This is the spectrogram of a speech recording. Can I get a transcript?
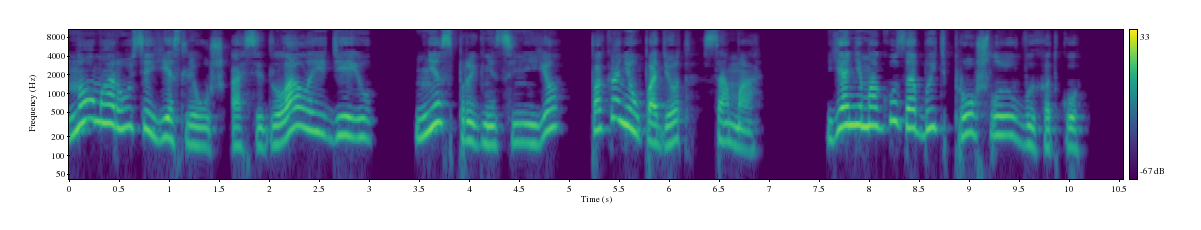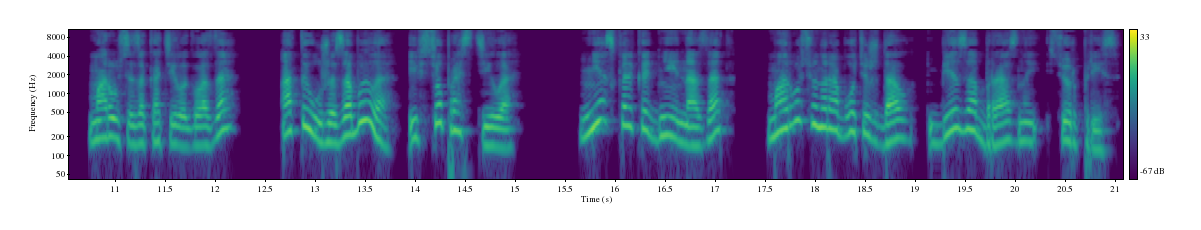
Но Маруся, если уж оседлала идею, не спрыгнет с нее, пока не упадет сама. Я не могу забыть прошлую выходку. Маруся закатила глаза. А ты уже забыла и все простила. Несколько дней назад Марусю на работе ждал безобразный сюрприз.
